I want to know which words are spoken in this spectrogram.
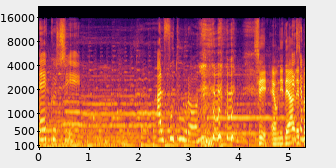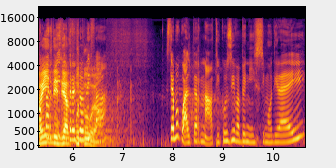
Eccoci al futuro. Sì, è un ideale brindisi al futuro. Stiamo qua alternati, così va benissimo, direi.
